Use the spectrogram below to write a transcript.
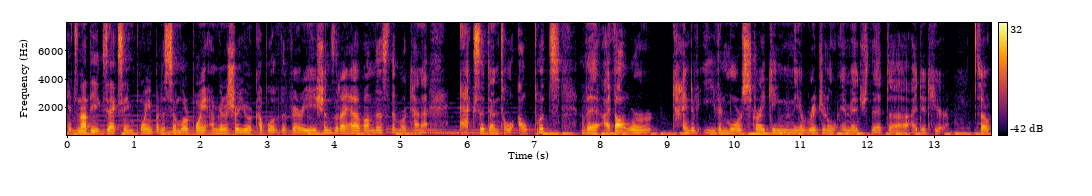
it's not the exact same point, but a similar point. I'm going to show you a couple of the variations that I have on this that were kind of accidental outputs that I thought were kind of even more striking than the original image that uh, I did here. So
